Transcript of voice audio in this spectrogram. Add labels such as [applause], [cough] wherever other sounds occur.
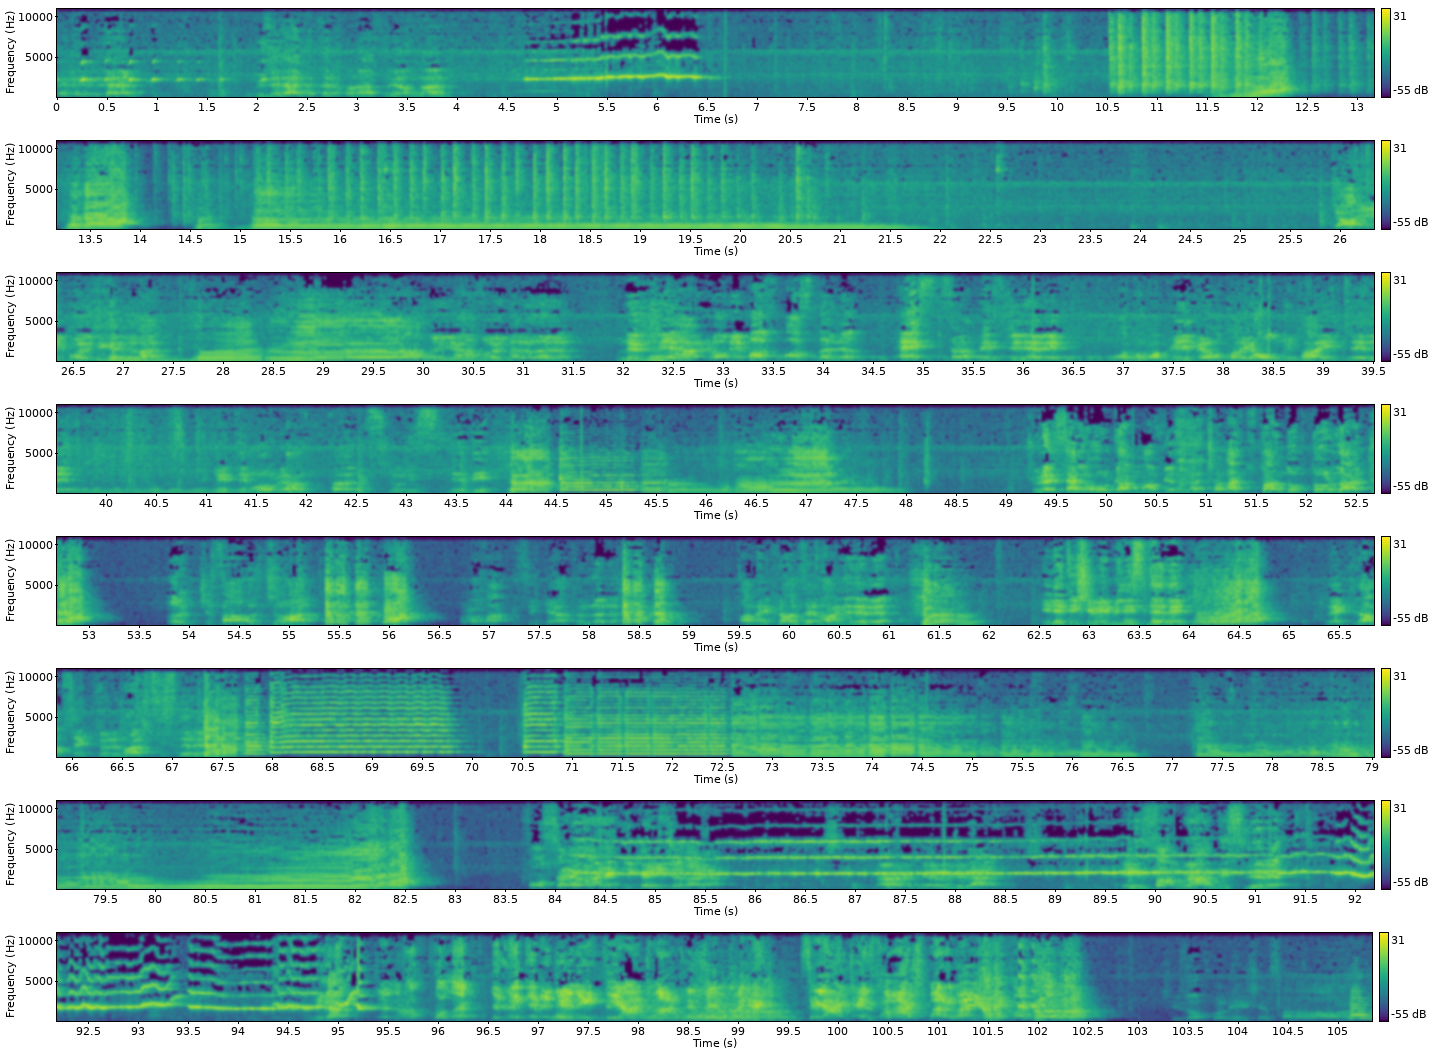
galeriler, müzelerde kara para aklayanlar, cahil mafyasına çanak tutan doktorlar, ırkçı sağlıkçılar, robot psikiyatrları, tam ekran zevanileri, iletişim iblisleri, reklam sektörü marksistleri. İnsan mühendisleri, İlaç için hastalık, tüketim için ihtiyaç, kalem, silah için savaş, barba için kurtuluş. şizofreni için sanal ağlar.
